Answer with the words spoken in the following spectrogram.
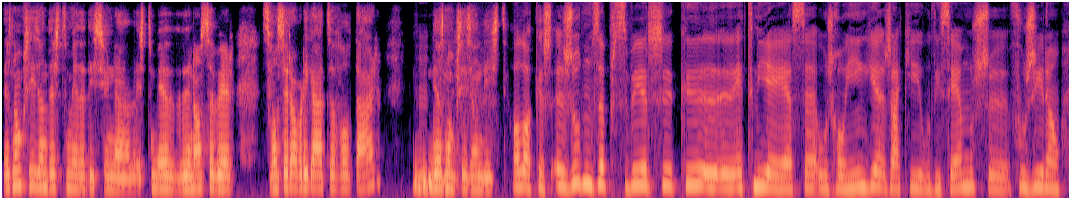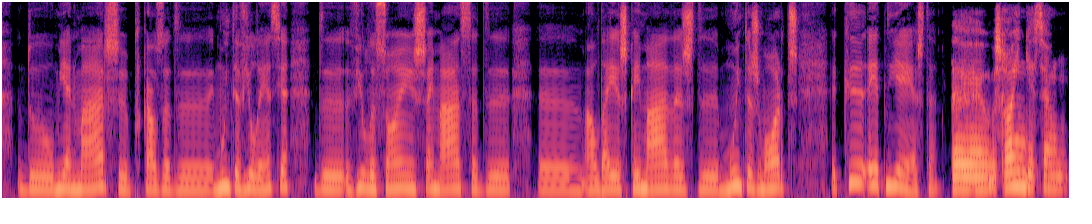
Eles não precisam deste medo adicional, deste medo de não saber se vão ser obrigados a voltar. Eles não precisam disto. Oh, Locas, ajude-nos a perceber que uh, etnia é essa, os Rohingya, já que o dissemos, uh, fugiram do Myanmar uh, por causa de muita violência, de violações em massa, de aldeias queimadas, de muitas mortes. Que etnia é esta? os Rohingya são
